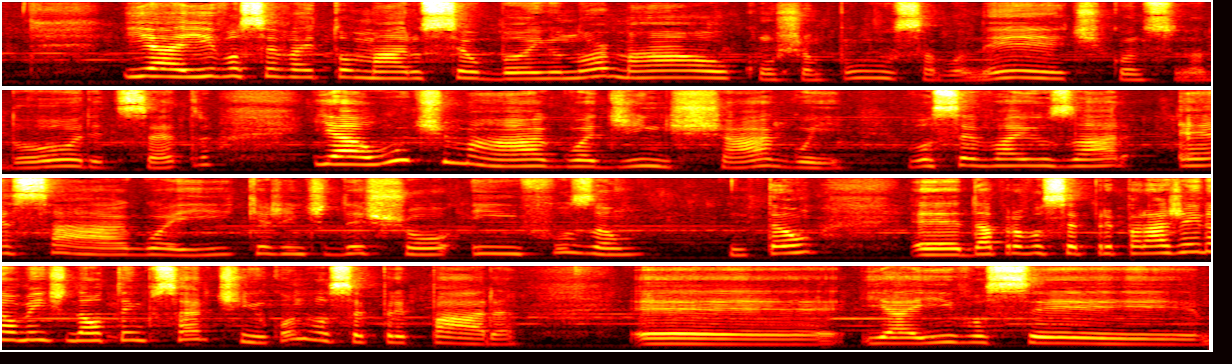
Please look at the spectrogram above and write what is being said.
E aí você vai tomar o seu banho normal, com shampoo, sabonete, condicionador, etc. E a última água de enxágue, você vai usar essa água aí que a gente deixou em infusão. Então, é, dá para você preparar, geralmente dá o tempo certinho. Quando você prepara é, e aí você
